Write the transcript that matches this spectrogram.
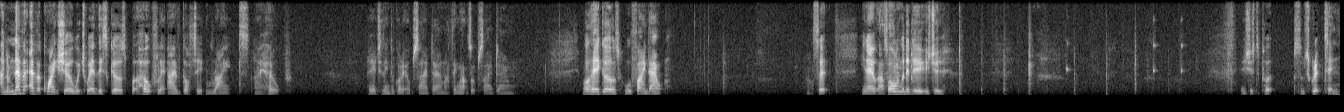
and I'm never ever quite sure which way this goes, but hopefully I've got it right. I hope. I actually think I've got it upside down. I think that's upside down. Well, here goes. We'll find out. That's it. You know, that's all I'm going to do is to... Is just to put some script in.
